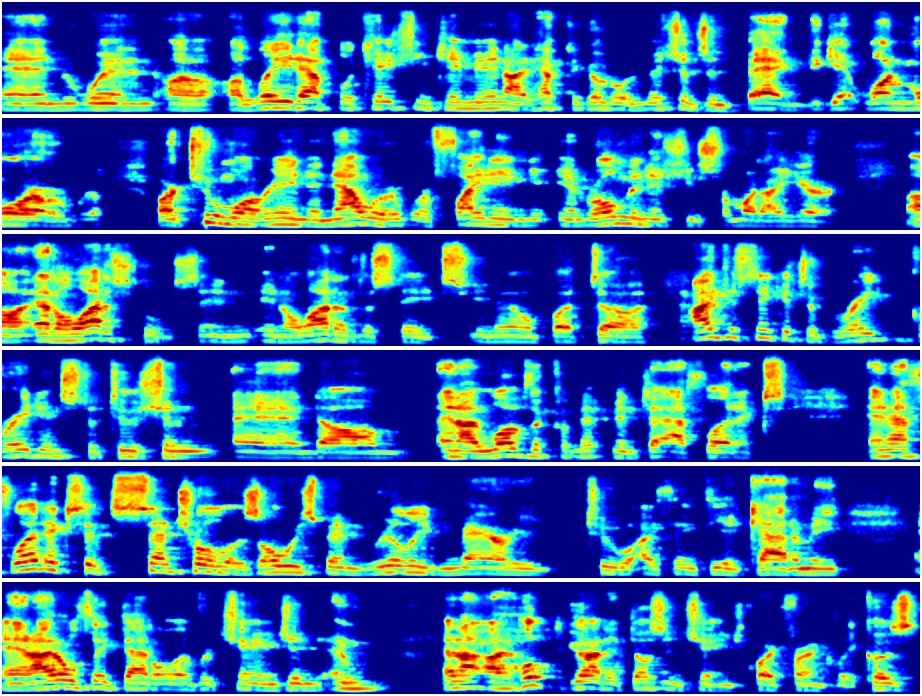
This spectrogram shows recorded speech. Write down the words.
and when a, a, late application came in, I'd have to go to admissions and beg to get one more or, or two more in. And now we're, we're fighting enrollment issues from what I hear uh, at a lot of schools in, in a lot of the states, you know. But uh, I just think it's a great, great institution, and um, and I love the commitment to athletics. And athletics at Central has always been really married to, I think, the academy, and I don't think that'll ever change. And and and I, hope to God it doesn't change, quite frankly, because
